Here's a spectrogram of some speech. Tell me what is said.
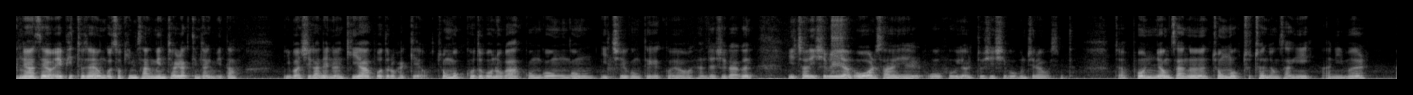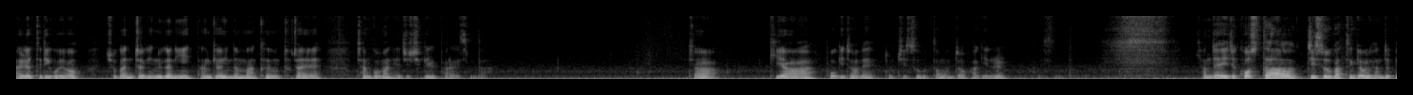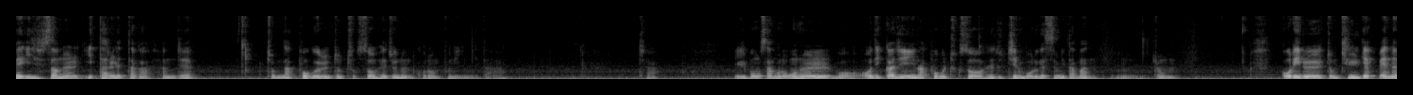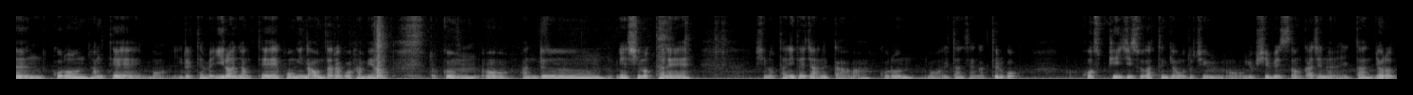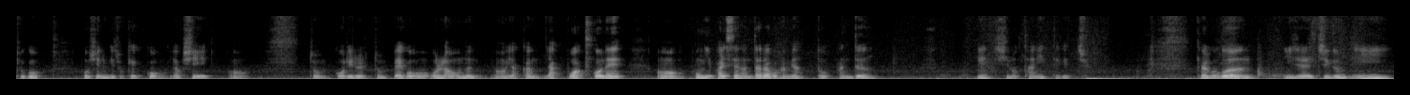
안녕하세요. AP투자연구소 김상민 전략팀장입니다. 이번 시간에는 기아 보도록 할게요. 종목 코드 번호가 000270 되겠고요. 현재 시각은 2021년 5월 4일 오후 12시 15분 지나고 있습니다. 자, 본 영상은 종목 추천 영상이 아님을 알려드리고요. 주관적인 의견이 담겨 있는 만큼 투자에 참고만 해주시길 바라겠습니다. 자, 기아 보기 전에 좀 지수부터 먼저 확인을 하겠습니다. 현재 이제 코스닥 지수 같은 경우 현재 120선을 이탈을 했다가 현재 좀 낙폭을 좀 축소해주는 그런 분위기입니다. 자, 일봉상으로 오늘 뭐 어디까지 낙폭을 축소해줄지는 모르겠습니다만 음, 좀 꼬리를 좀 길게 빼는 그런 형태 뭐 이를테면 이런 형태의 봉이 나온다라고 하면 조금 어 반등의 신호탄에 신호탄이 되지 않을까. 그런 뭐 일단 생각 들고 코스피 지수 같은 경우도 지금 어 61선까지는 일단 열어두고 보시는 게 좋겠고 역시 어 좀 꼬리를 좀 빼고 올라오는 어 약간 약보합권의 어, 봉이 발생한다라고 하면 또 반등의 신호탄이 되겠죠. 결국은 이제 지금 이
